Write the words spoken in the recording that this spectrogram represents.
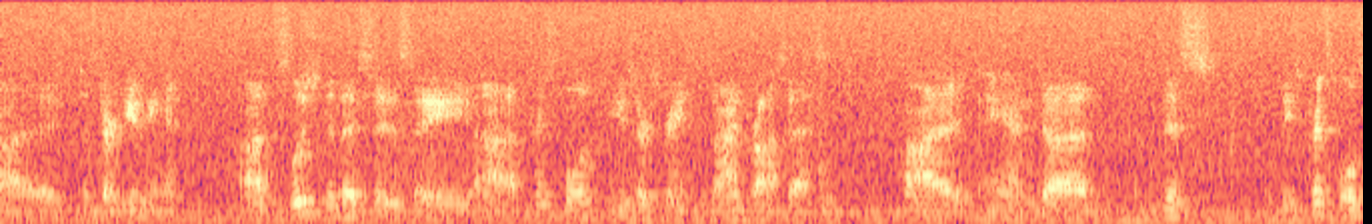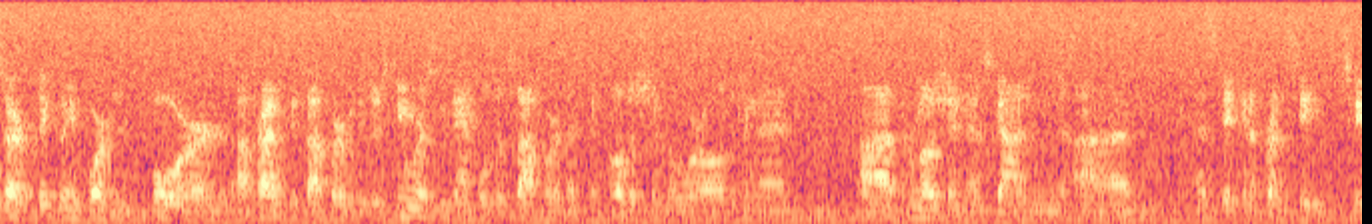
uh, to start using it. Uh, the solution to this is a uh, principled user experience design process, and this these principles are particularly important for uh, privacy software because there's numerous examples of software that's been published in the world and then uh, promotion has gotten, uh, has taken a front seat to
